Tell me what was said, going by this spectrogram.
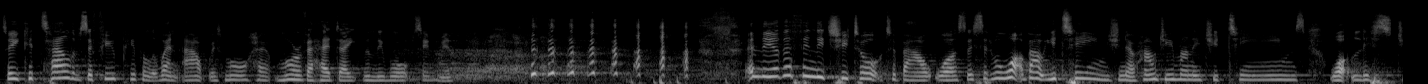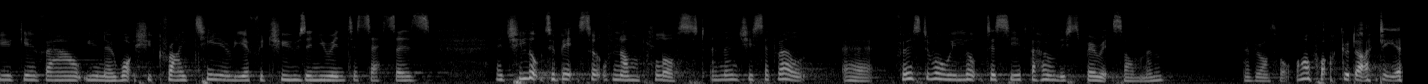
So you could tell there was a few people that went out with more, he- more of a headache than they walked in with. and the other thing that she talked about was they said, Well, what about your teams? You know, how do you manage your teams? What list do you give out? You know, what's your criteria for choosing your intercessors? And she looked a bit sort of nonplussed. And then she said, Well, uh, First of all, we look to see if the Holy Spirit's on them. Everyone thought, oh, what a good idea.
